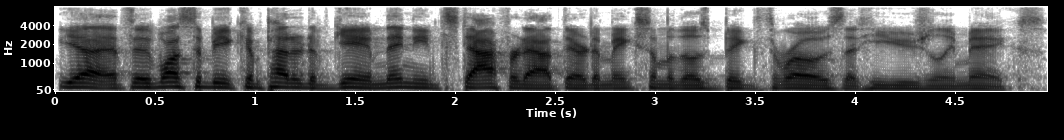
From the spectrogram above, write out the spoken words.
yeah, if it wants to be a competitive game, they need Stafford out there to make some of those big throws that he usually makes.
